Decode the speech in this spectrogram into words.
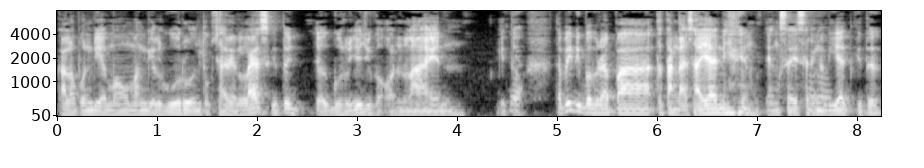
Kalaupun dia mau manggil guru untuk cari les gitu, ya gurunya juga online gitu. Ya. Tapi di beberapa tetangga saya nih yang, yang saya sering hmm. lihat gitu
